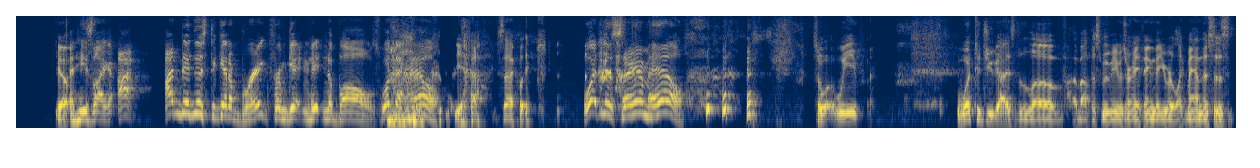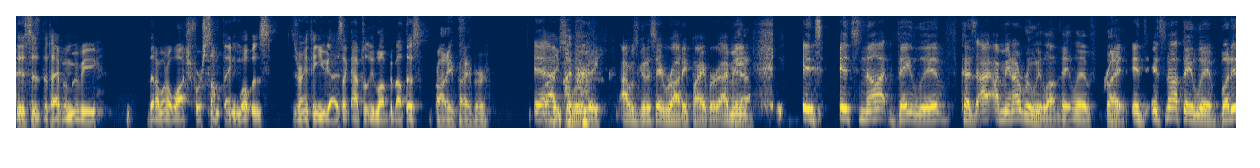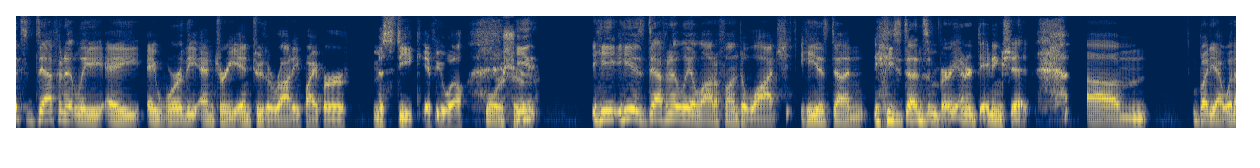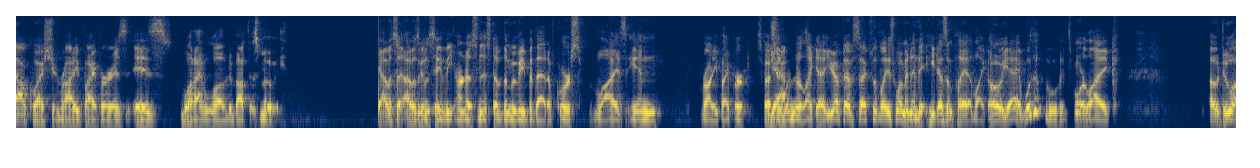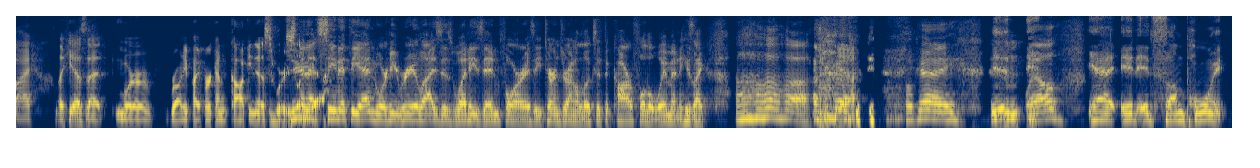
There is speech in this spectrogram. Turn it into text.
yep and he's like, I, I did this to get a break from getting hit in the balls. What the hell? yeah exactly what in the Sam hell? so we've what did you guys love about this movie was there anything that you were like man this is this is the type of movie that i want to watch for something what was is there anything you guys like absolutely loved about this Roddy Piper. Yeah, Roddy absolutely. I was going to say Roddy Piper. I mean, it's it's not They Live because I, I mean I really love They Live, but Right. it's it's not They Live, but it's definitely a a worthy entry into the Roddy Piper mystique, if you will. For sure. He, he he is definitely a lot of fun to watch. He has done he's done some very entertaining shit. Um, but yeah, without question, Roddy Piper is is what I loved about this movie. Yeah, I would say I was going to say the earnestness of the movie, but that of course lies in Roddy Piper, especially Yeah. when they're like, "Yeah, you have to have sex with these women," and he doesn't play it like, "Oh yeah, woohoo!" It's more like, "Oh, do I?" Like he has that more Roddy Piper kind of cockiness where he's Dude, like, And that scene at the end where he realizes what he's in for as he turns around and looks at the car full of women, and he's like, ah, "Yeah, okay, It- Mhm. well, yeah, it at some point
